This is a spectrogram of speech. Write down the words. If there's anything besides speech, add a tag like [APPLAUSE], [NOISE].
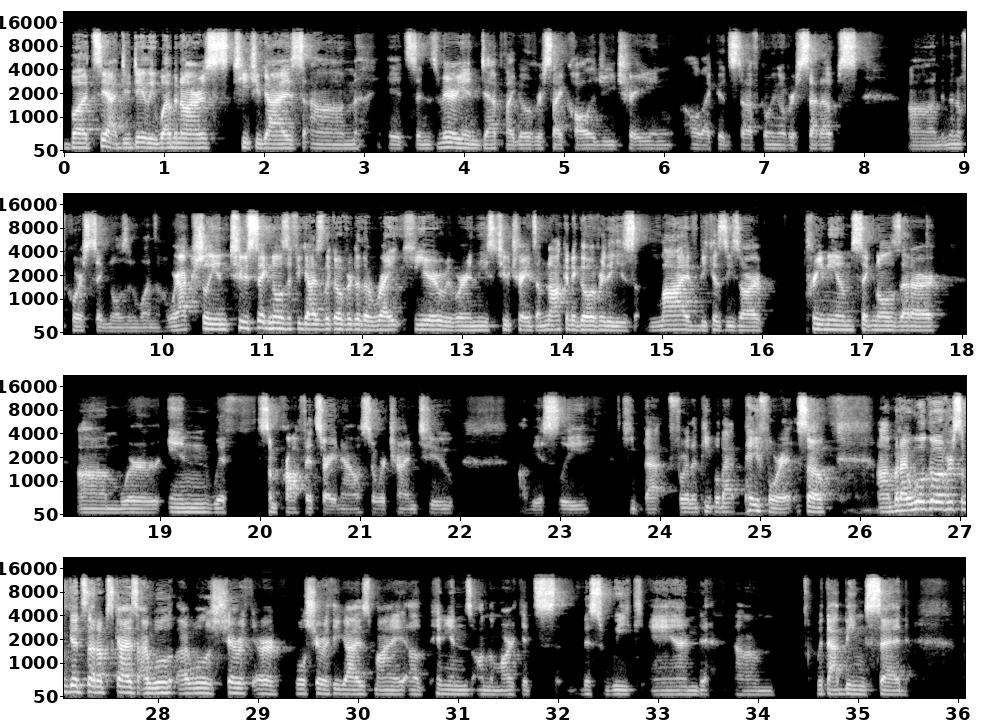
But yeah, I do daily webinars, teach you guys. Um, it's and it's very in depth. I go over psychology, trading, all that good stuff, going over setups. Um, and then of course signals and whatnot. We're actually in two signals. If you guys look over to the right here, we were in these two trades. I'm not going to go over these live because these are premium signals that are um, we're in with some profits right now. So we're trying to obviously keep that for the people that pay for it. So, um, but I will go over some good setups, guys. I will I will share with or will share with you guys my opinions on the markets this week. And um, with that being said,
